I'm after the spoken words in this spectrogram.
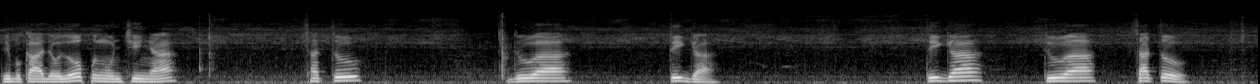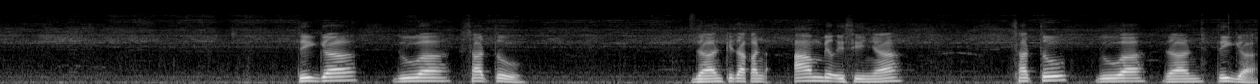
Dibuka dulu penguncinya. Satu, dua, tiga tiga dua satu. Tiga dua satu. Dan kita akan ambil isinya. Satu dua dan tiga.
